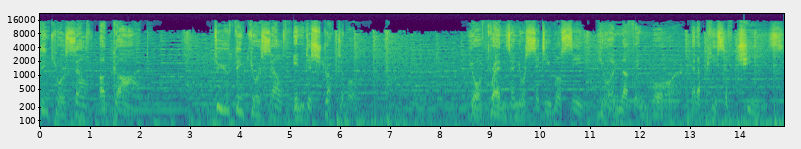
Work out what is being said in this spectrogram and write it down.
think yourself a god? Do you think yourself indestructible? Your friends and your city will see you are nothing more than a piece of cheese.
